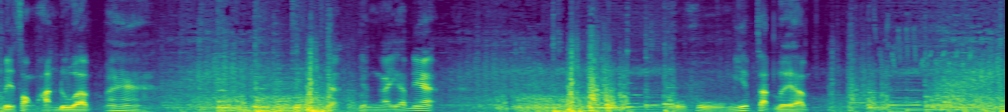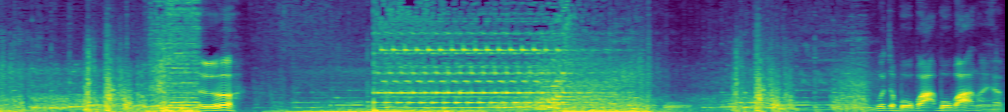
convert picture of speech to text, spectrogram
เบ็ดสองพันดูครับอ่าจะยังไงครับเนี่ย โอ้โหเงียบจัดเลยครับ เออโอ้โหว่าจะโบบะโบบะหน่อยครับ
